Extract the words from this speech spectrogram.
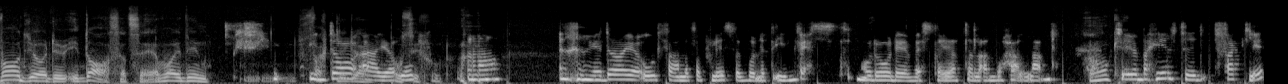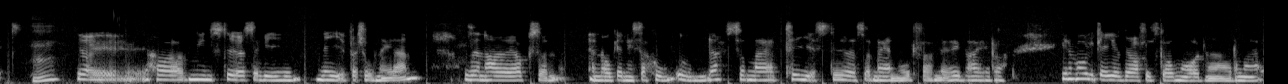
Vad gör du idag så att säga? Vad är din fackliga är jag position? Ja. Idag är jag ordförande för Polisförbundet i väst och då är det Västra Götaland och Halland. Ah, okay. Så jag jobbar heltid fackligt. Mm. Jag har min styrelse, vi är nio personer i den. Och sen har jag också en, en organisation under som är tio styrelser med en ordförande i varje. Då i de olika geografiska områdena och de här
